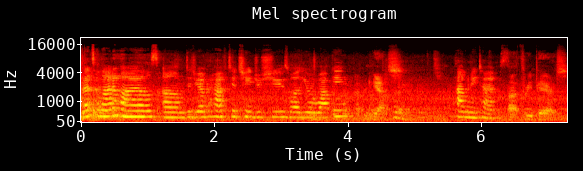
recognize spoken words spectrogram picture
that's a lot of miles. Um, did you ever have to change your shoes while you were walking? Yes, How many times? uh, three pairs.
